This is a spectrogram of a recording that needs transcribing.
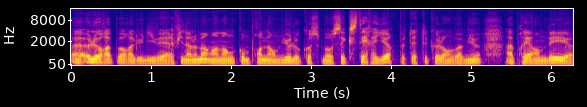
euh, le rapport à l'univers. Et finalement, en en comprenant mieux le cosmos extérieur, peut-être que l'on va mieux appréhender euh,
